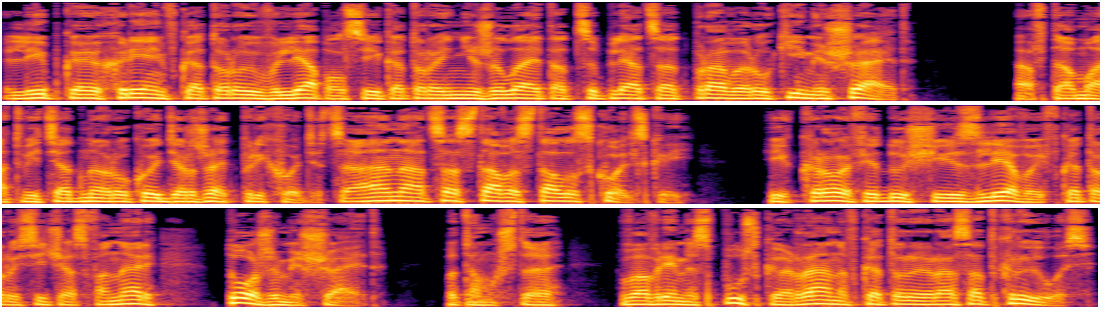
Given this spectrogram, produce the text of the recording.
Липкая хрень, в которую вляпался и которая не желает отцепляться от правой руки, мешает. Автомат ведь одной рукой держать приходится, а она от состава стала скользкой. И кровь, идущая из левой, в которой сейчас фонарь, тоже мешает, потому что во время спуска рана в который раз открылась.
